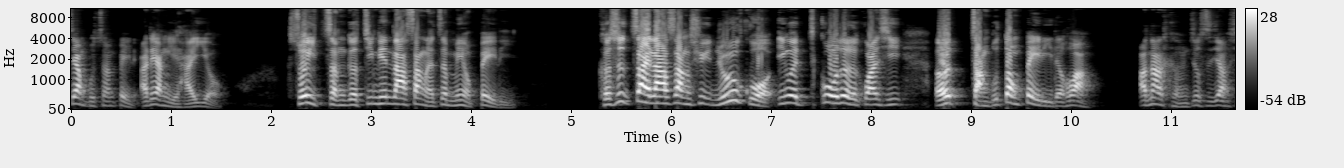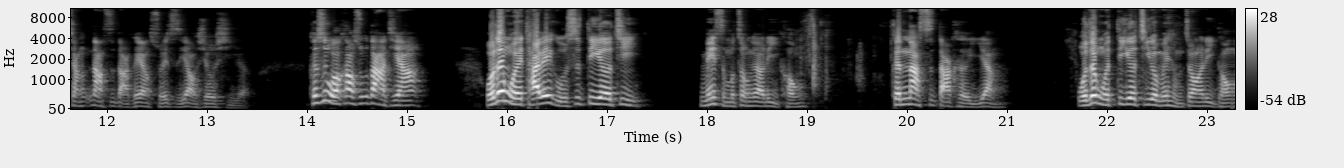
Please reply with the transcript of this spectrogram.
这样不算背离，啊量也还有。所以整个今天拉上来，这没有背离，可是再拉上去，如果因为过热的关系而涨不动背离的话，啊，那可能就是要像纳斯达克一样，随时要休息了。可是我要告诉大家，我认为台北股市第二季没什么重要利空，跟纳斯达克一样，我认为第二季都没什么重要利空，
